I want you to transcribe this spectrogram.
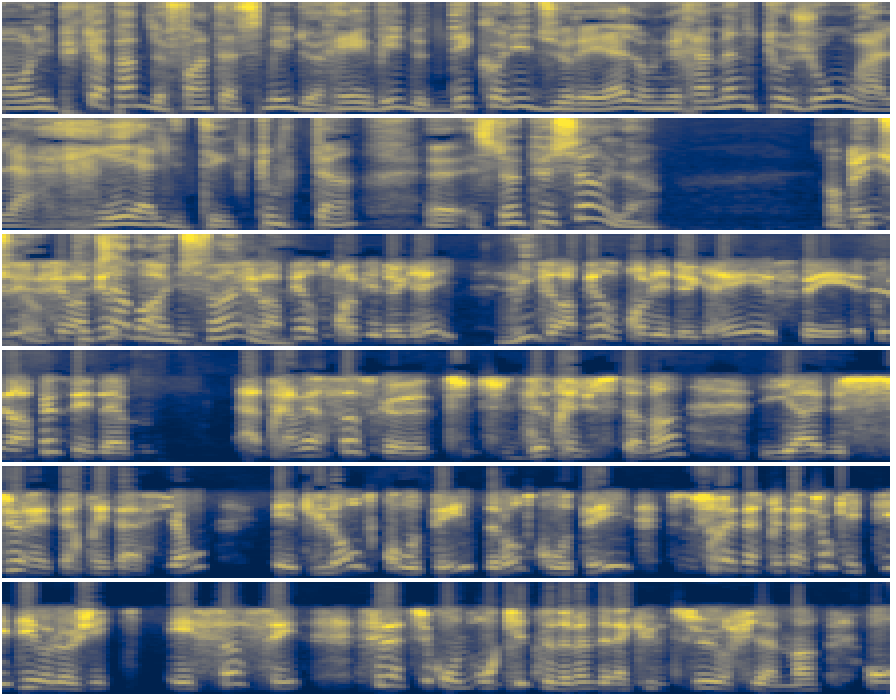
on n'est plus capable de fantasmer, de rêver, de décoller du réel. On nous ramène toujours à la réalité, tout le temps. Euh, c'est un peu ça, là. On peut-tu l'empire avoir du fun? C'est l'empire du premier degré. Oui. C'est l'empire du premier degré. C'est, en fait, c'est le- à travers ça, ce que tu, tu disais très justement, il y a une surinterprétation. Et de l'autre côté, de l'autre côté, qui est idéologique. Et ça, c'est, là-dessus qu'on on quitte le domaine de la culture, finalement. On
